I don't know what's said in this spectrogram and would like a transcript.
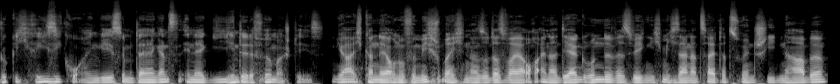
wirklich Risiko eingehst und mit deiner ganzen Energie hinter der Firma stehst. Ja, ich kann ja auch nur für mich sprechen. Also das war ja auch einer der Gründe, weswegen ich mich seinerzeit dazu entschieden habe,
